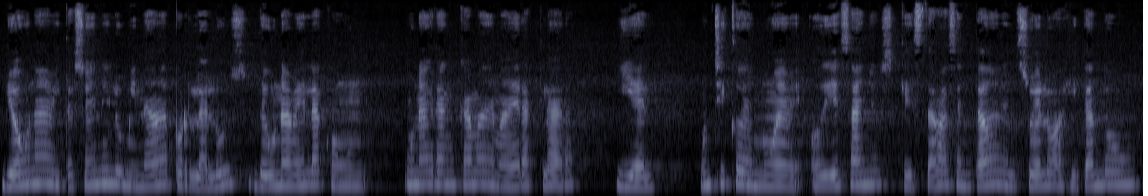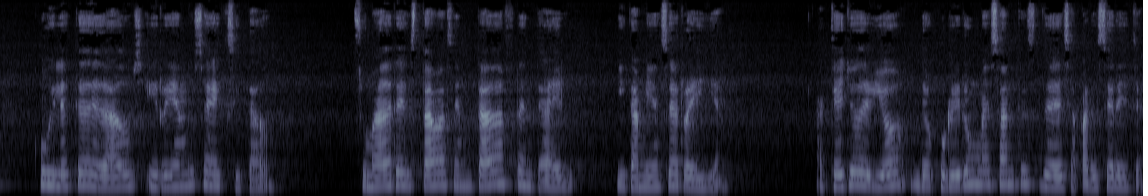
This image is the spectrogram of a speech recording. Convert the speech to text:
Vio una habitación iluminada por la luz de una vela con una gran cama de madera clara y él, un chico de nueve o diez años que estaba sentado en el suelo agitando un cubilete de dados y riéndose excitado. Su madre estaba sentada frente a él y también se reía. Aquello debió de ocurrir un mes antes de desaparecer ella.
